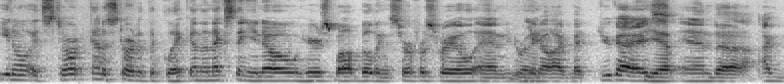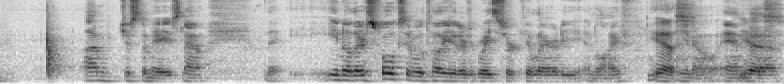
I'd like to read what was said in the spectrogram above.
you know, it start kind of started to click, and the next thing you know, here's Bob building a surface rail, and you know, I met you guys, Yep. and uh, I'm, I'm just amazed now. You know, there's folks that will tell you there's a great circularity in life. Yes. You know, and Yes. uh,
